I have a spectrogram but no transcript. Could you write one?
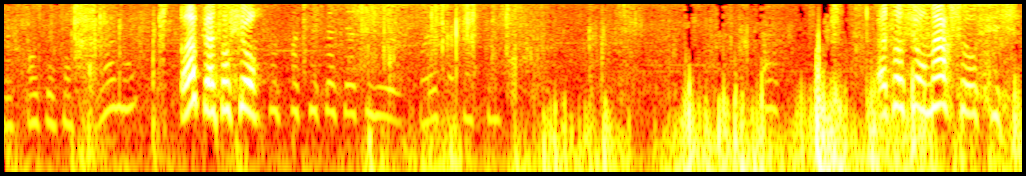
Je crois qu'elles sont par là, non Hop, attention. Oui, attention. Attention, marche aussi. Euh,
